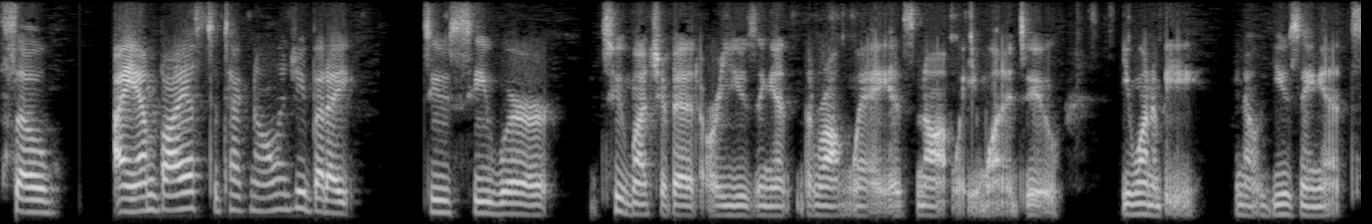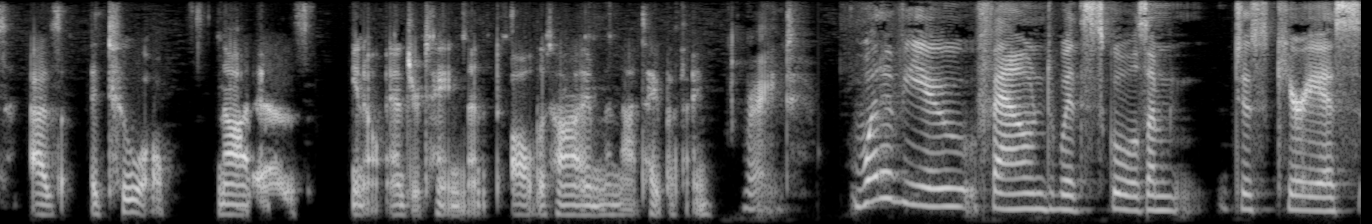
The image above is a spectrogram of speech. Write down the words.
So I am biased to technology, but I do see where too much of it or using it the wrong way is not what you want to do you want to be, you know, using it as a tool, not as, you know, entertainment all the time and that type of thing. Right. What have you found with schools? I'm just curious,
